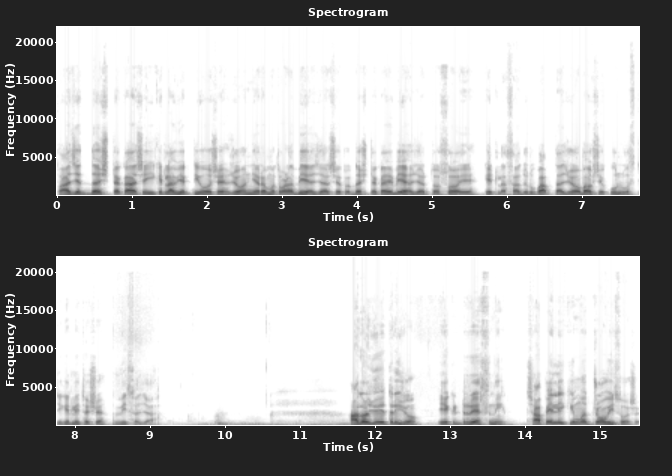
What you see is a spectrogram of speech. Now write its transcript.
તો આજે દસ ટકા છે એ કેટલા વ્યક્તિઓ છે જો અન્ય રમતવાળા બે હજાર છે, તો દસ ટકા એ બે હજાર. તો સો એ કેટલા? સાદુરૂપ આપતા જવાબ આવશે. કુલ વસ્તી કેટલી થશે? વીસ હજાર. આગળ જોઈએ ત્રીજો. એક ડ્રેસની છાપેલી કિંમત ચોવીસો છે.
